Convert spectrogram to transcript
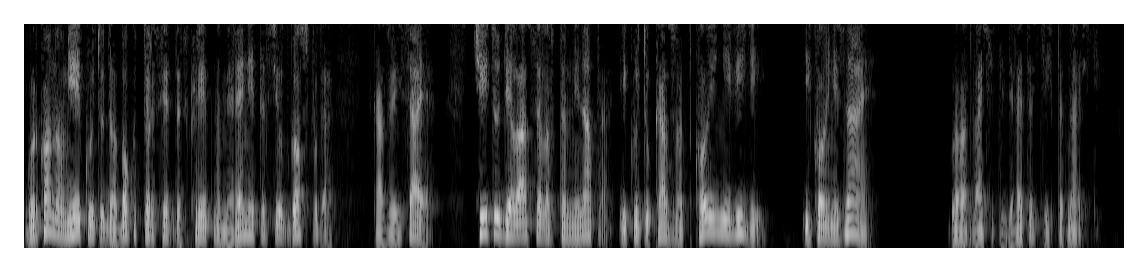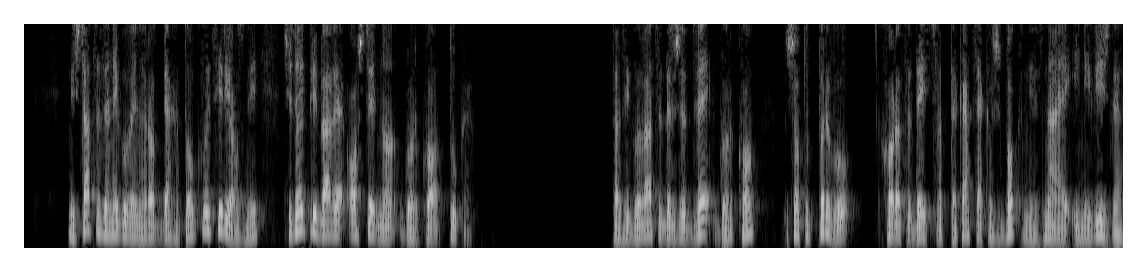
Горко на уния, които дълбоко търсят да скрият намеренията си от Господа, казва Исаия, чието дела са в тъмнината и които казват, кой ни види и кой ни знае. Глава 29, стих 15. Нещата за неговия народ бяха толкова сериозни, че той прибавя още едно горко тука. Тази глава съдържа две горко, защото първо хората действат така, сякаш Бог не знае и не вижда,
